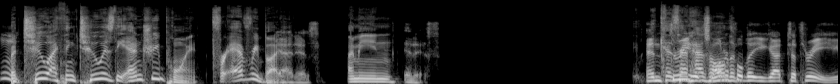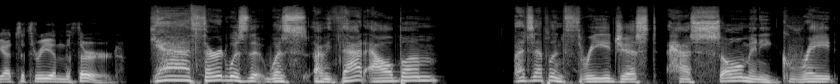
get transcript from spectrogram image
Hmm. But two, I think two is the entry point for everybody. Yeah, it is. I mean, it is. And because that has wonderful the, that you got to three. You got to three in the third. Yeah, third was the was I mean that album. Led Zeppelin 3 just has so many great,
